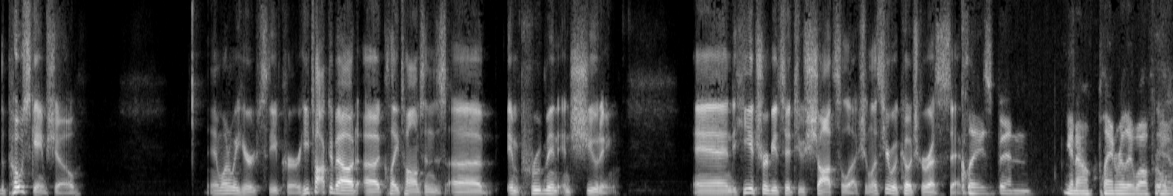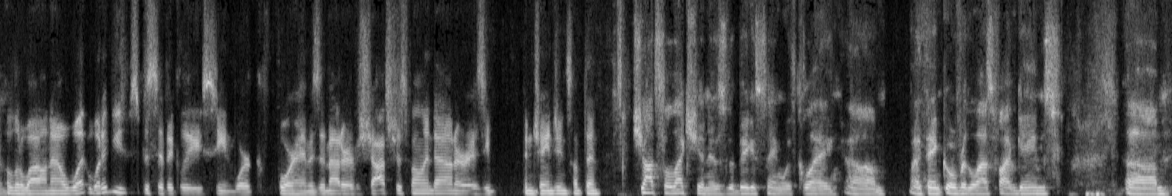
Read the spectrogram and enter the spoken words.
the post game show. And why don't we hear Steve Kerr? He talked about uh, Klay Thompson's uh, improvement in shooting, and he attributes it to shot selection. Let's hear what Coach Caressa said. Klay's been, you know, playing really well for Yeah. a little while now. What what have you specifically seen work for him? Is it a matter of shots just falling down, or has he been changing something? shot selection is the biggest thing with Klay. Um, I think over the last five games, um,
